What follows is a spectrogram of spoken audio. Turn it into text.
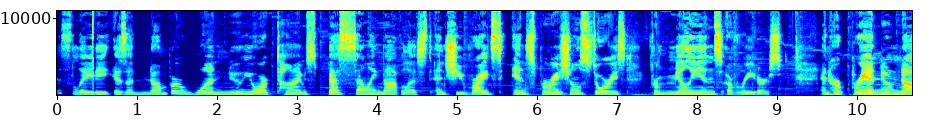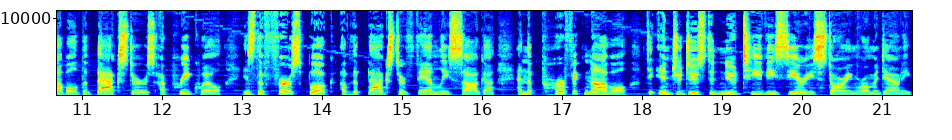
This lady is a number one New York Times best-selling novelist, and she writes inspirational stories for millions of readers. And her brand new novel, The Baxters, a prequel, is the first book of the Baxter family saga and the perfect novel to introduce the new TV series starring Roma Downey.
